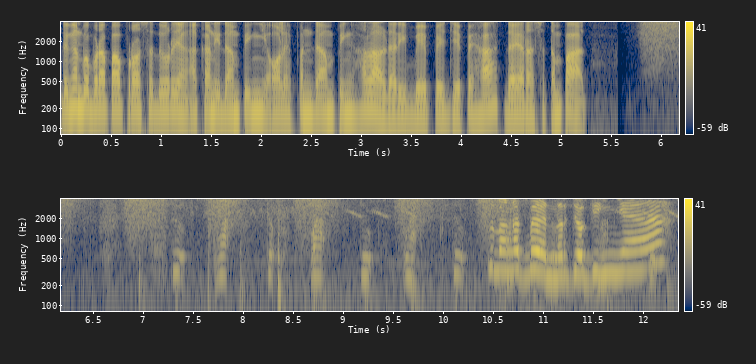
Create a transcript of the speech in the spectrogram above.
dengan beberapa prosedur yang akan didampingi oleh pendamping halal dari BPJPH daerah setempat. Semangat bener joggingnya.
